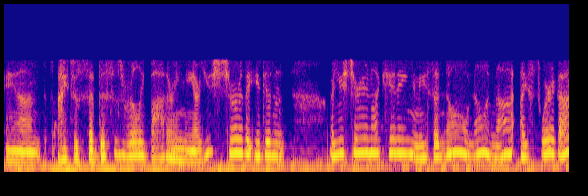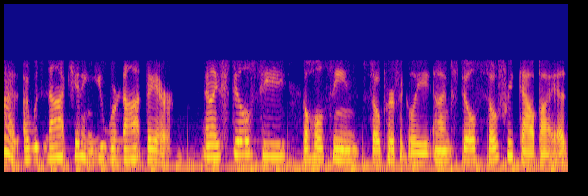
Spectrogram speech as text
and I just said, this is really bothering me. Are you sure that you didn't are you sure you're not kidding? And he said, No, no, I'm not. I swear to God, I was not kidding. You were not there. And I still see the whole scene so perfectly, and I'm still so freaked out by it.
